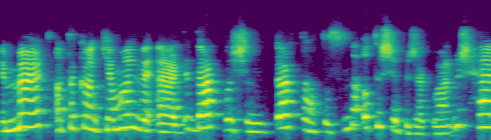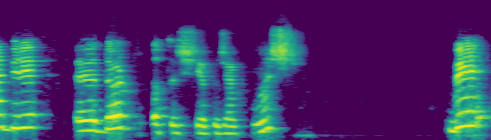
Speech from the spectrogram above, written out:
e, Mert, Atakan, Kemal ve Erdi dert başın dert tahtasında atış yapacaklarmış. Her biri e, 4 atış yapacakmış. Ve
